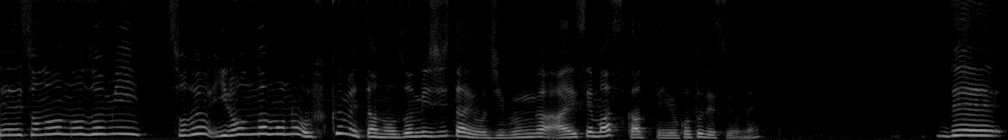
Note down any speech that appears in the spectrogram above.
でその望みそれをいろんなものを含めた望み自体を自分が愛せますかっていうことですよね。で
